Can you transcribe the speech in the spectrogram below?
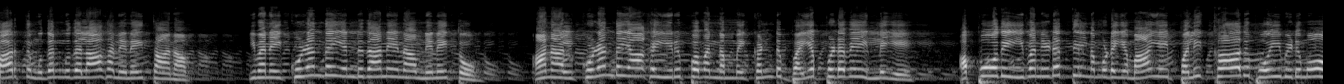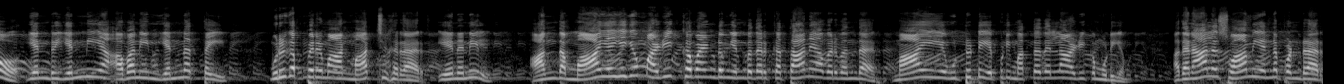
பார்த்து முதன் முதலாக நினைத்தானாம். இவனை குழந்தை என்றுதானே நாம் நினைத்தோம். ஆனால் குழந்தையாக இருப்பவன் நம்மை கண்டு பயப்படவே இல்லையே. அப்போது இவனிடத்தில் நம்முடைய மாயை பலிக்காது போய்விடுமோ என்று எண்ணிய அவனின் எண்ணத்தை முருகப்பெருமான் மாற்றுகிறார். ஏனெனில் அந்த மாயையையும் அழிக்க வேண்டும் என்பதற்குத்தானே அவர் வந்தார். மாயையை விட்டுட்டு எப்படி மத்ததெல்லாம் அழிக்க முடியும்? அதனால சுவாமி என்ன பண்றார்?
